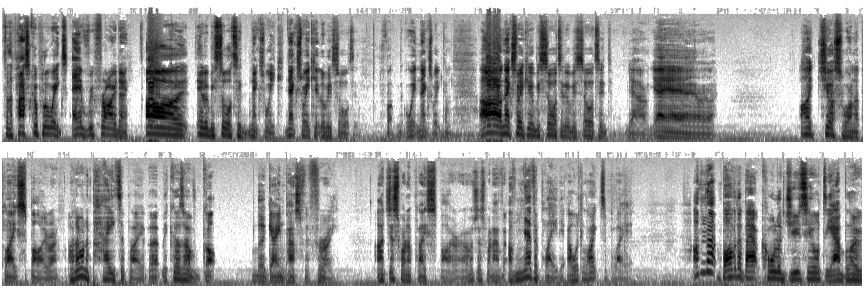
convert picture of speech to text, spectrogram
for the past couple of weeks, every Friday. Oh, it'll be sorted next week. Next week it'll be sorted. Wait, next week comes. Oh, next week it'll be sorted. It'll be sorted. Yeah, yeah, yeah, yeah. yeah. I just want to play Spyro. I don't want to pay to play it, but because I've got the Game Pass for free, I just want to play Spyro. I just want to have it. I've never played it. I would like to play it. I'm not bothered about Call of Duty or Diablo,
